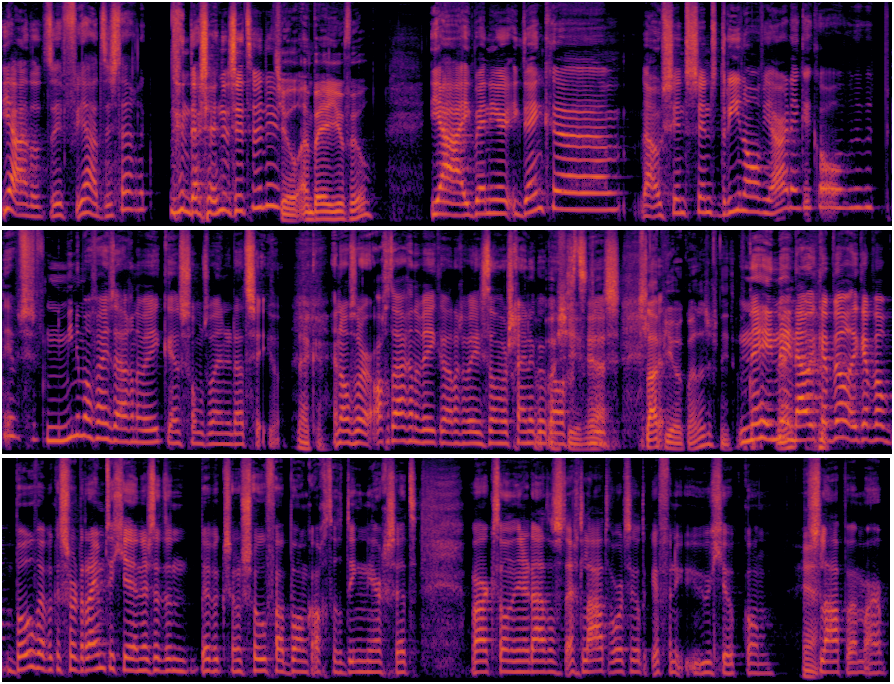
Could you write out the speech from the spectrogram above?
ja, dat, is- ja, dat is het eigenlijk. Daar zijn, zitten we nu. Chill. En ben je hier veel? Ja, ik ben hier, ik denk, eh, nou, sinds, sinds 3,5 jaar denk ik al. Minimaal vijf dagen in de week en soms wel inderdaad zeven. Lekker. En als er acht dagen in de week waren geweest, dan waarschijnlijk ook acht. je- ja. Dus Slaap je ook wel eens of niet? Nee, nee, nou, ik heb wel, ik heb wel boven heb ik een soort ruimtetje en er zit een, heb ik zo'n sofa bankachtig ding neergezet, waar ik dan inderdaad als het echt laat wordt, dat ik even een uurtje op kan Ja. slapen, maar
